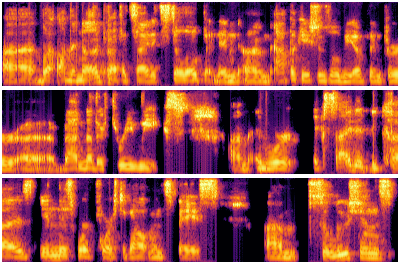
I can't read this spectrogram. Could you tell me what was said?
Uh, but on the nonprofit side, it's still open, and um, applications will be open for uh, about another three weeks. Um, and we're excited because in this workforce development space, um, solutions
